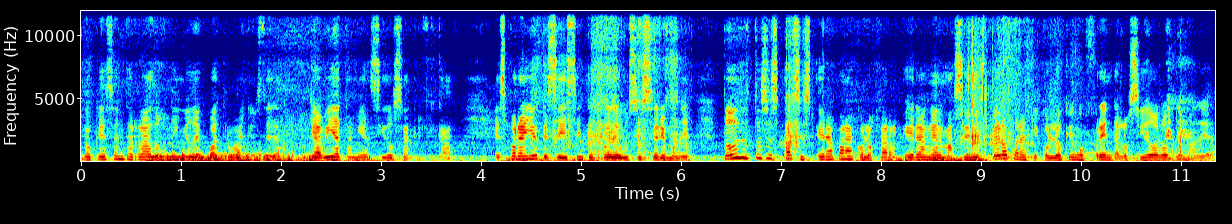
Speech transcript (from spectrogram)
lo que es enterrado un niño de cuatro años de edad, que había también sido sacrificado. Es por ello que se dicen que fue de uso ceremonial. Todos estos espacios era para colocar, eran almacenes, pero para que coloquen ofrenda, los ídolos de madera.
